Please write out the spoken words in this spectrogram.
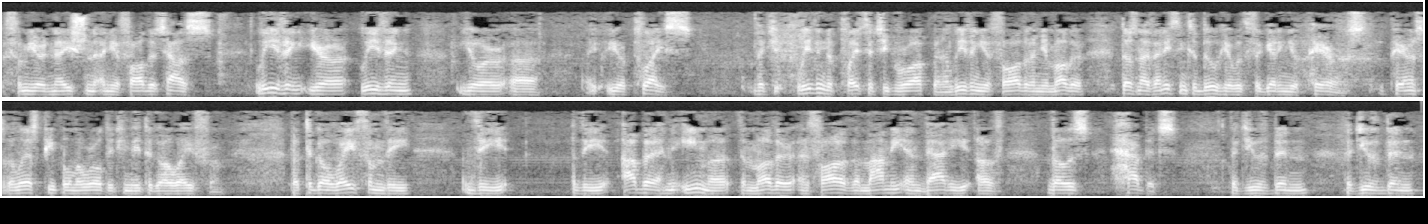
from your nation and your father's house, leaving your leaving your uh, your place that you, leaving the place that you grew up in and leaving your father and your mother doesn't have anything to do here with forgetting your parents. The parents are the last people in the world that you need to go away from. But to go away from the the the Abba and Ima, the mother and father, the mommy and daddy of those habits that you've been that you've been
